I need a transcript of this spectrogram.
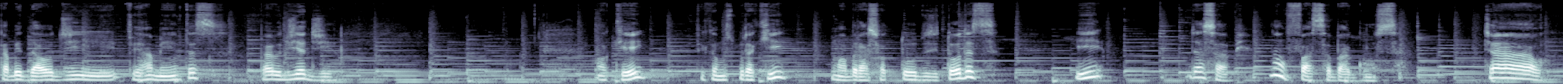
cabedal de ferramentas para o dia a dia. Ok? Ficamos por aqui. Um abraço a todos e todas e já sabe, não faça bagunça. Tchau!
